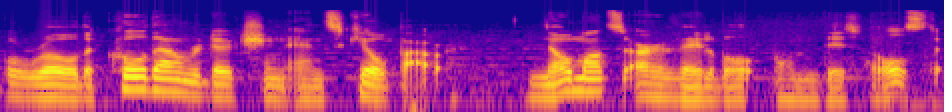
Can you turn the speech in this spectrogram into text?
we'll roll the cooldown reduction and skill power. No mods are available on this holster.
